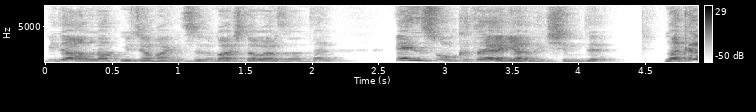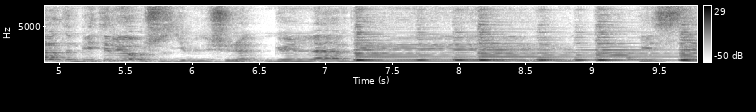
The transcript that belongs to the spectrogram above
Bir daha anlatmayacağım aynısını. Başta var zaten. En son kıtaya geldik şimdi. Nakaratı bitiriyormuşuz gibi düşünün. Günlerdir hissettiğim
